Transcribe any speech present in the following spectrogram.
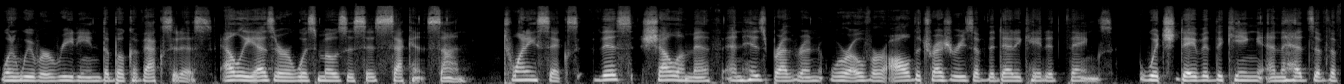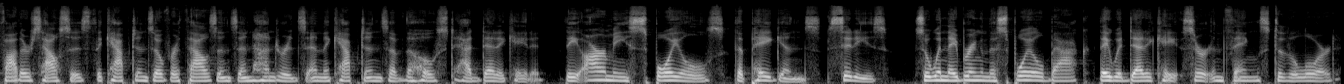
when we were reading the book of Exodus. Eleazar was Moses' second son. 26. This Shelomith and his brethren were over all the treasuries of the dedicated things, which David the king and the heads of the fathers' houses, the captains over thousands and hundreds, and the captains of the host had dedicated the army spoils the pagans' cities. So when they bring the spoil back, they would dedicate certain things to the Lord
